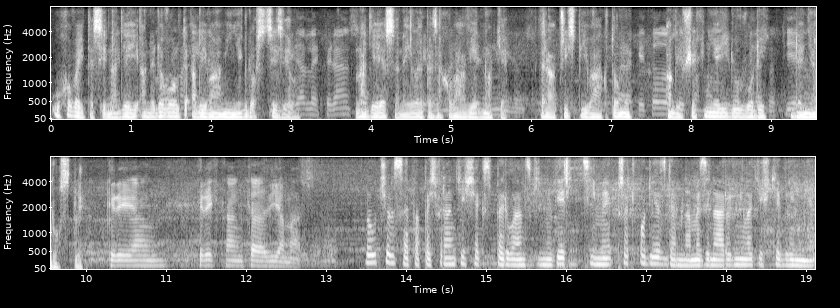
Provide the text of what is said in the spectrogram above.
Uchovejte si naději a nedovolte, aby vám ji někdo zcizil. Naděje se nejlépe zachová v jednotě, která přispívá k tomu, aby všechny její důvody denně rostly. Loučil se papež František s peruánskými věřícími před odjezdem na mezinárodní letiště v Limě.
